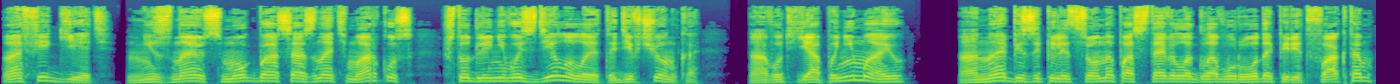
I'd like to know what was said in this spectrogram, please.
Офигеть, не знаю, смог бы осознать Маркус, что для него сделала эта девчонка, а вот я понимаю. Она безапелляционно поставила главу рода перед фактом,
